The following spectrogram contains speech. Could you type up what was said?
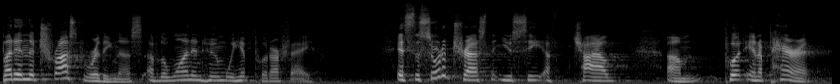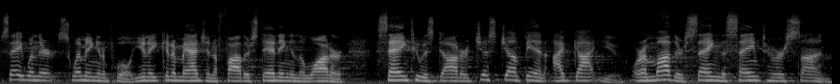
but in the trustworthiness of the one in whom we have put our faith. It's the sort of trust that you see a child um, put in a parent, say when they're swimming in a pool. You know, you can imagine a father standing in the water saying to his daughter, Just jump in, I've got you. Or a mother saying the same to her son.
